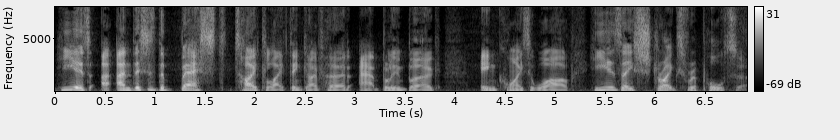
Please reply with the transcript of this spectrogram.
He is, uh, and this is the best title I think I've heard at Bloomberg in quite a while. He is a strikes reporter.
